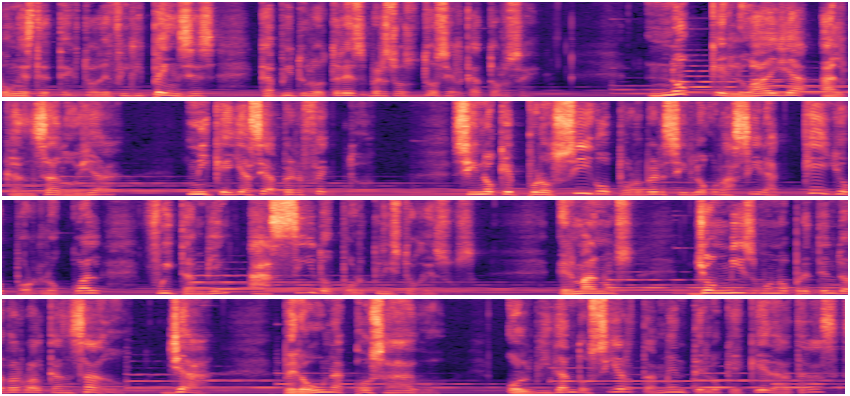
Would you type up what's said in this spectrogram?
con este texto de Filipenses capítulo 3 versos 12 al 14. No que lo haya alcanzado ya, ni que ya sea perfecto, sino que prosigo por ver si logro hacer aquello por lo cual fui también asido por Cristo Jesús. Hermanos, yo mismo no pretendo haberlo alcanzado, ya, pero una cosa hago, olvidando ciertamente lo que queda atrás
